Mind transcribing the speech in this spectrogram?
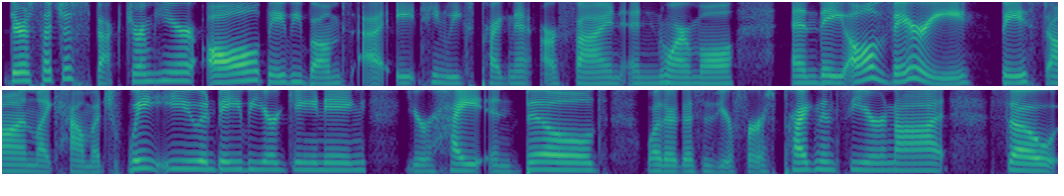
there's such a spectrum here. All baby bumps at 18 weeks pregnant are fine and normal and they all vary based on like how much weight you and baby are gaining, your height and build, whether this is your first pregnancy or not. So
